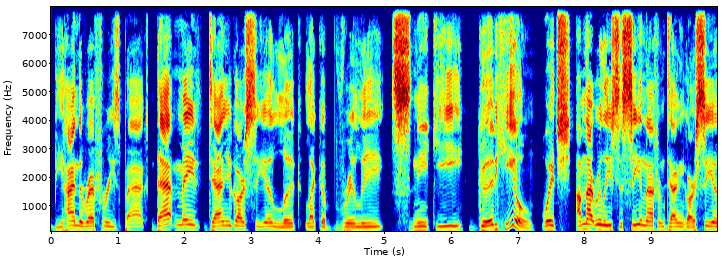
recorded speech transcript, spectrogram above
behind the referee's back. That made Daniel Garcia look like a really sneaky, good heel, which I'm not really used to seeing that from Daniel Garcia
